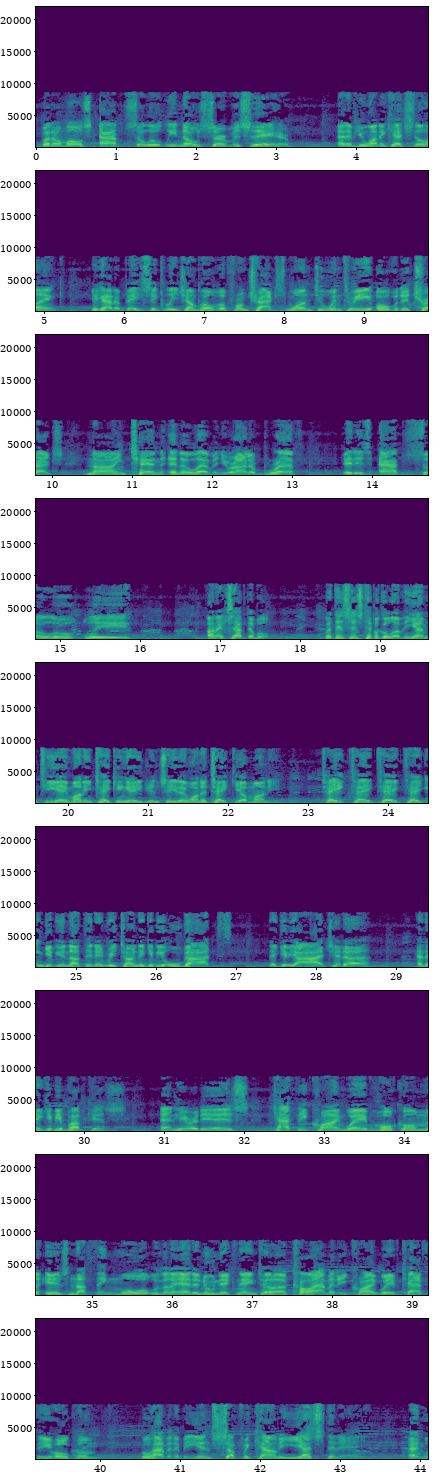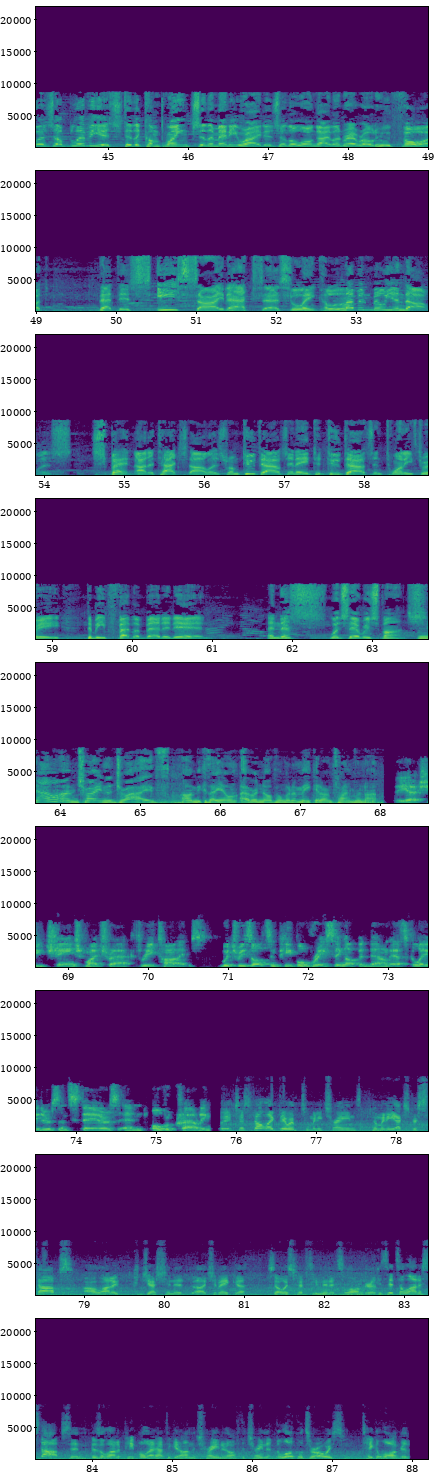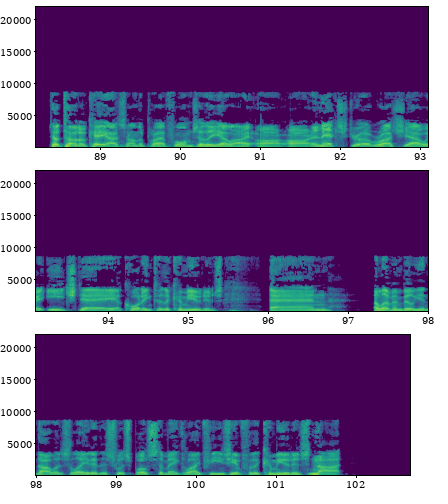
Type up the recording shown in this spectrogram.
but almost absolutely no service there. And if you want to catch the link, you got to basically jump over from tracks 1, 2, and 3 over to tracks 9, 10, and 11. You're out of breath. It is absolutely unacceptable. But this is typical of the MTA money taking agency. They want to take your money, take, take, take, take, and give you nothing in return. They give you ugats, they give you achita, and they give you bupkis. And here it is. Kathy Crime Wave Hochul is nothing more. We're going to add a new nickname to her Calamity Crime Wave Kathy Hochul, who happened to be in Suffolk County yesterday and was oblivious to the complaints of the many riders of the Long Island Railroad who thought that this East Side Access link, $11 million spent out of tax dollars from 2008 to 2023 to be feather bedded in. And this was their response. Now I'm trying to drive um, because I don't ever know if I'm going to make it on time or not. They actually changed my track three times, which results in people racing up and down escalators and stairs and overcrowding. It just felt like there were too many trains, too many extra stops, a lot of congestion at uh, Jamaica, so it was 15 minutes longer. Because it's a lot of stops, and there's a lot of people that have to get on the train and off the train. The locals are always taking longer. So total chaos on the platforms of the LIRR, an extra rush hour each day, according to the commuters. And $11 billion later, this was supposed to make life easier for the commuters. Not.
